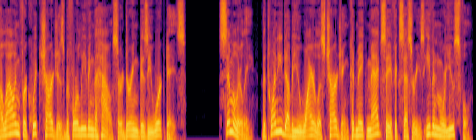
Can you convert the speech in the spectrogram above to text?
allowing for quick charges before leaving the house or during busy workdays. Similarly, the 20W wireless charging could make MagSafe accessories even more useful,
